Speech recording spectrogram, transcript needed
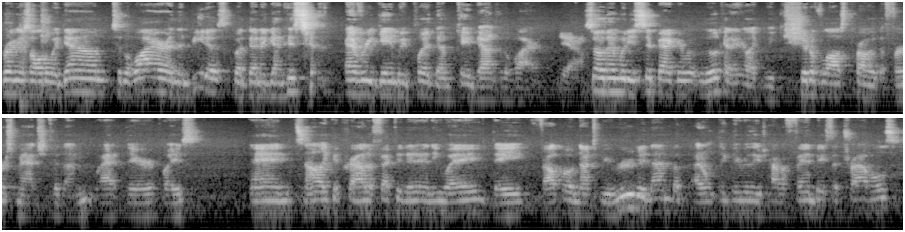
bring us all the way down to the wire and then beat us. But then again, his every game we played them came down to the wire. Yeah. So then when you sit back and look at it, you're like, we should have lost probably the first match to them at their place. And it's not like the crowd affected it in any way. They, Valpo, not to be rude to them, but I don't think they really have a fan base that travels.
